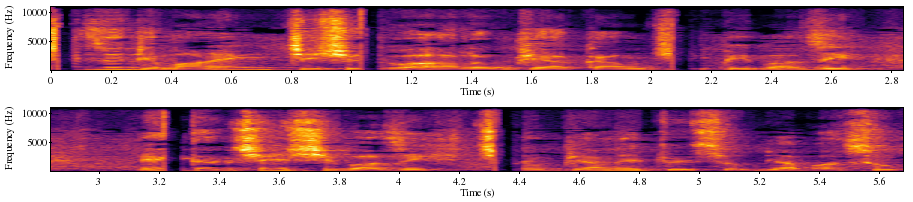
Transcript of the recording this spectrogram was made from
ကျေးဇူးတင်ပါတယ်ကျေးဇူးတော်အားလုံးဖျားကောင်းကြီးပေးပါစေနေ့သက်ချင်းရှိပါစေကျွန်တော်ပြန်လည်တွေ့ဆုံကြပါစို့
